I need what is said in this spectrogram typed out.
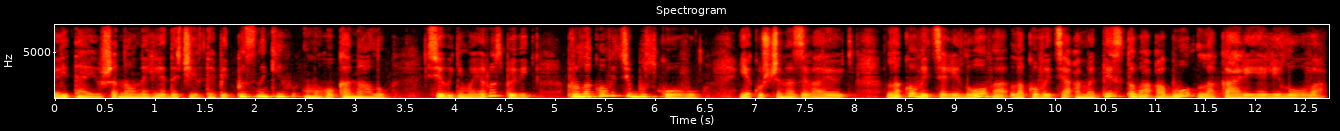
Вітаю шановних глядачів та підписників мого каналу. Сьогодні моя розповідь про лаковицю бускову, яку ще називають лаковиця лілова, лаковиця аметистова або лакарія лілова.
